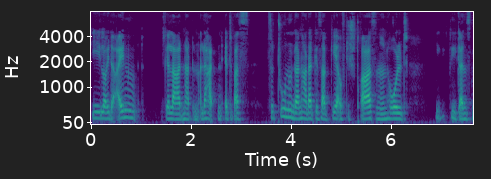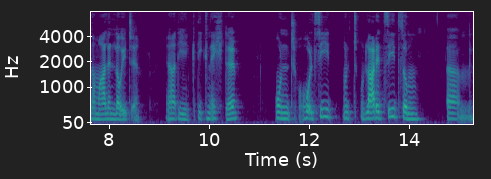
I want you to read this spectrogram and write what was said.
die Leute eingeladen hat und alle hatten etwas zu tun und dann hat er gesagt, geh auf die Straßen und holt die, die ganz normalen Leute, ja, die, die Knechte und holt sie und, und ladet sie zum, ähm,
